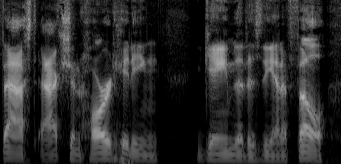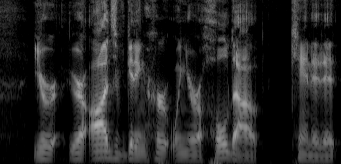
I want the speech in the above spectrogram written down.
fast action, hard hitting game that is the NFL. Your your odds of getting hurt when you're a holdout candidate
